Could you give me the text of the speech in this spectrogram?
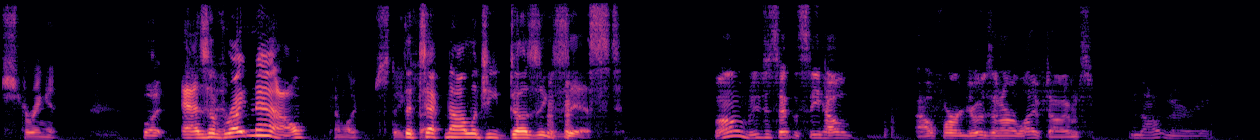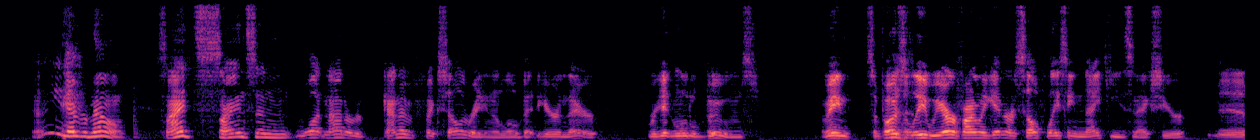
string it, But as of right now, kind of like steak. the fat. technology does exist. Well, we just have to see how how far it goes in our lifetimes. Not very. You never know. Science, science, and whatnot are kind of accelerating a little bit here and there. We're getting little booms. I mean, supposedly we are finally getting our self-lacing Nikes next year. Yeah.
